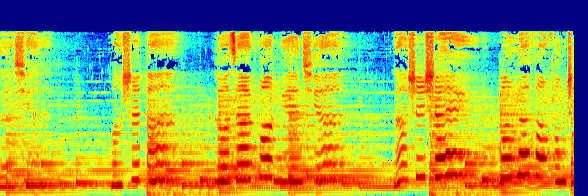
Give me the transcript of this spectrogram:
了线，往事般落在我面前，那是谁？忘了放风筝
